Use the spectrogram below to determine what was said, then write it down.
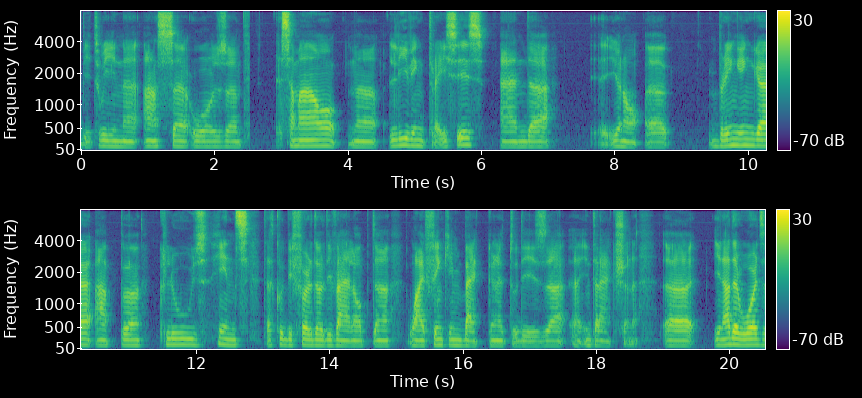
between us was somehow uh, leaving traces and uh, you know uh, bringing uh, up uh, clues hints that could be further developed uh, while thinking back to this interaction. In other words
